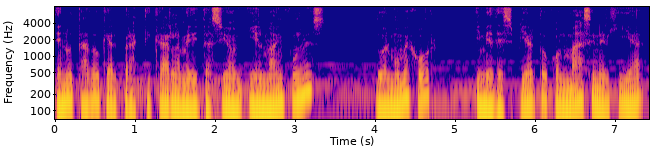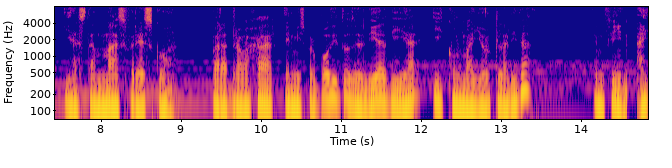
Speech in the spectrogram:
he notado que al practicar la meditación y el mindfulness, duermo mejor y me despierto con más energía y hasta más fresco para trabajar en mis propósitos del día a día y con mayor claridad. En fin, hay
